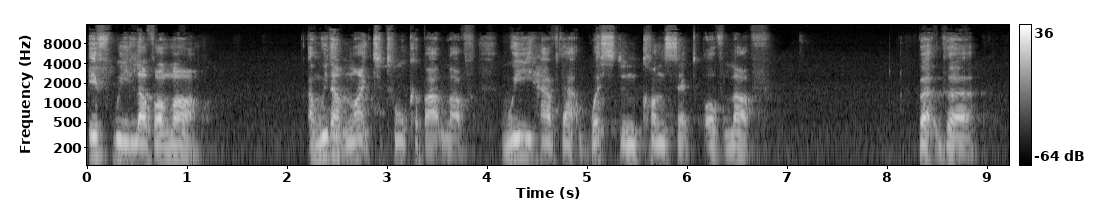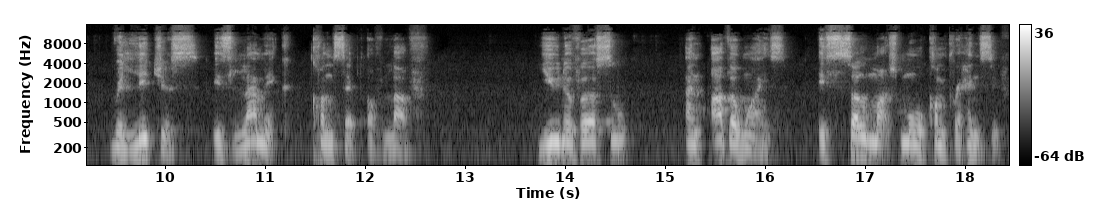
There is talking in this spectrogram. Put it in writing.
If we love Allah, and we don't like to talk about love, we have that Western concept of love. But the religious Islamic concept of love, universal and otherwise, is so much more comprehensive.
